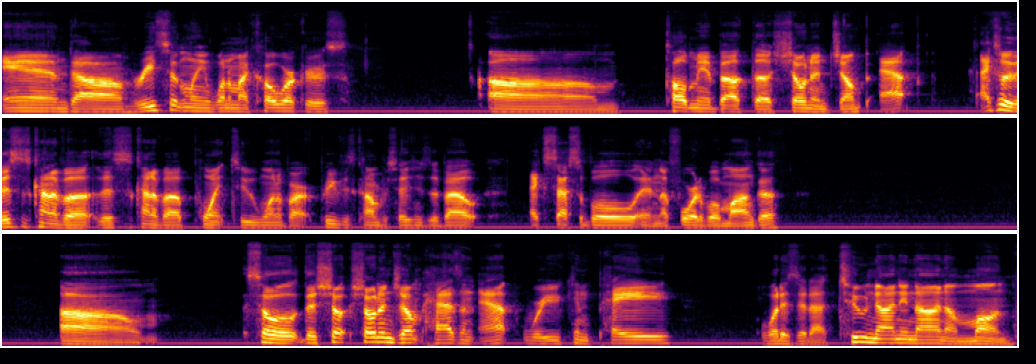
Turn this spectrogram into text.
And uh, recently, one of my coworkers um, told me about the Shonen Jump app. Actually, this is kind of a this is kind of a point to one of our previous conversations about accessible and affordable manga. Um, so the Sho- Shonen Jump has an app where you can pay, what is it, a two ninety nine a month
